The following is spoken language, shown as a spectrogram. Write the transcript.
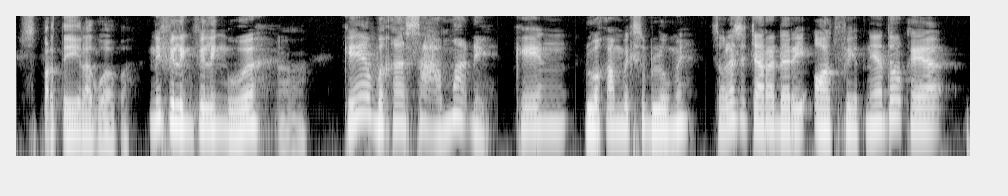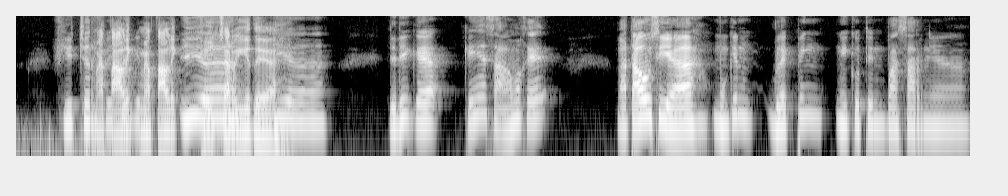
seperti lagu apa? Ini feeling-feeling gue Heeh. Kayaknya bakal sama deh kayak yang dua comeback sebelumnya. Soalnya secara dari outfitnya tuh kayak future metalik future gitu. metalik Iya, future gitu ya Iya. Jadi kayak kayaknya sama kayak nggak tahu sih ya. Mungkin Blackpink ngikutin pasarnya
